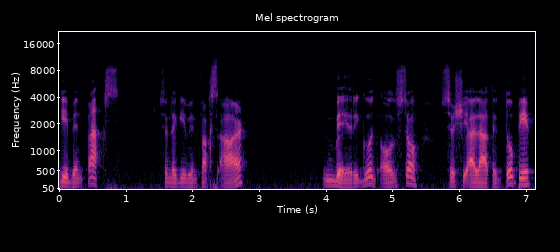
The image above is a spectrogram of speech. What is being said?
given facts? So, the given facts are very good also. So, she allotted 2 fifth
